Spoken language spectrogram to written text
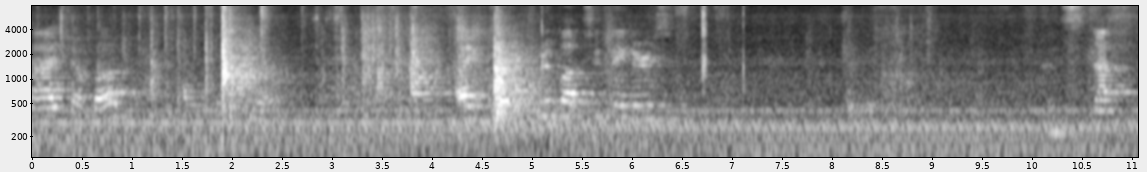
high, jump up. I grip up two fingers. And stuff.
